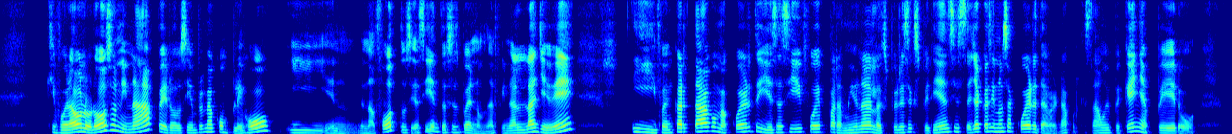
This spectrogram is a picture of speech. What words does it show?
que fuera doloroso ni nada, pero siempre me acomplejó y en, en las fotos y así. Entonces, bueno, al final la llevé y fue en Cartago, me acuerdo, y esa sí fue para mí una de las peores experiencias. Ella casi no se acuerda, ¿verdad? Porque estaba muy pequeña, pero,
